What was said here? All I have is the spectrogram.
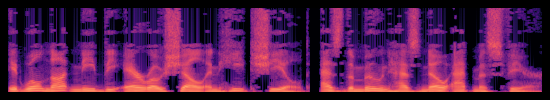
It will not need the aeroshell and heat shield, as the Moon has no atmosphere.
